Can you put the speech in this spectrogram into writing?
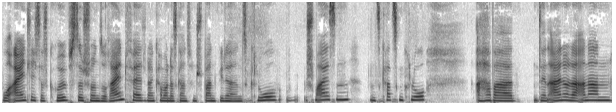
wo eigentlich das Gröbste schon so reinfällt, und dann kann man das ganz entspannt wieder ins Klo schmeißen, ins Katzenklo. Aber den einen oder anderen,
